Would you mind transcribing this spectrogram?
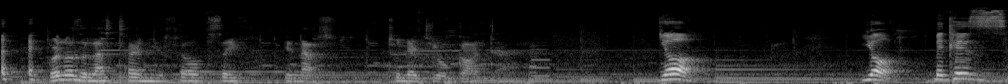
when was the last time you felt safe enough to let your guard down? Yo. Yo. Because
